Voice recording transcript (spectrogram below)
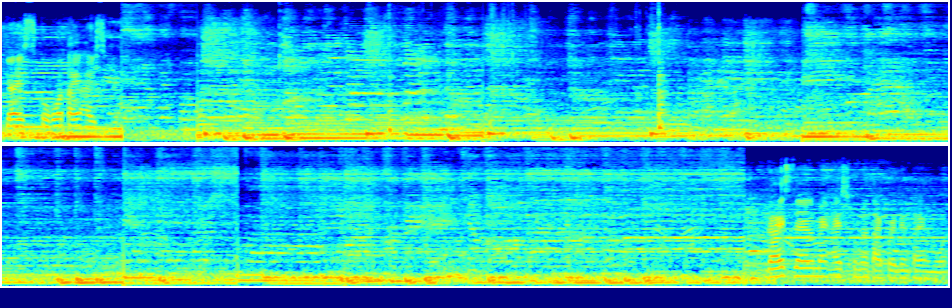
Guys, kukuha tayo ice cream. Guys, dahil may ice cream na tayo, pwede tayo muna.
